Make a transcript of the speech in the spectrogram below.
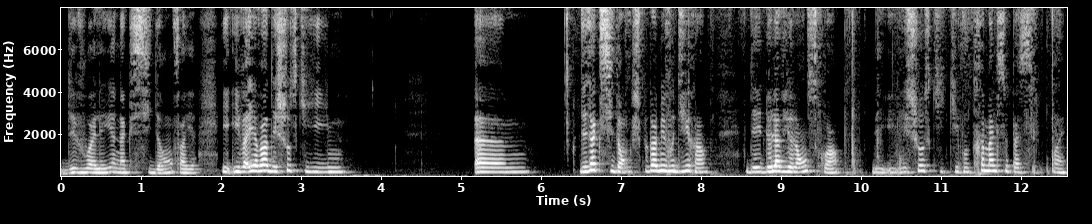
dévoilé, un accident. Enfin, il, va y avoir des choses qui... Euh, des accidents, je peux pas mieux vous dire, hein. de la violence, quoi. Des, choses qui, vont très mal se passer, ouais.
